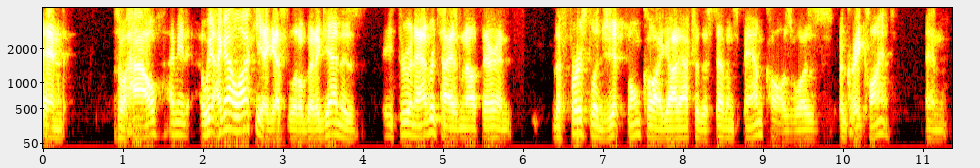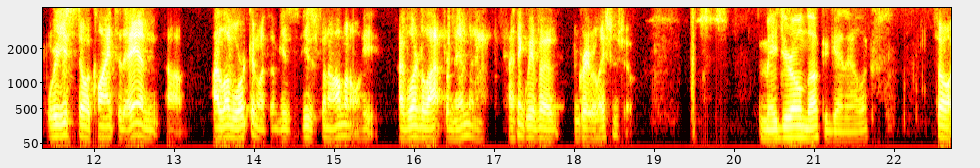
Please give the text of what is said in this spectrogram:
And so how? I mean, we I got lucky, I guess, a little bit. Again, is he threw an advertisement out there, and the first legit phone call I got after the seven spam calls was a great client, and we're he's still a client today, and um, I love working with him. He's he's phenomenal. He I've learned a lot from him, and I think we have a, a great relationship. Made your own luck again, Alex. So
